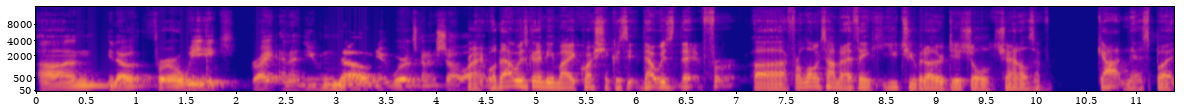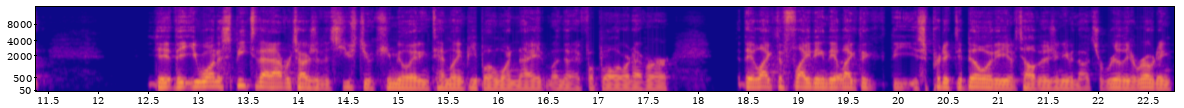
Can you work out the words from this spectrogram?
on you know for a week right and then you know you, where it's going to show up right well that was going to be my question because that was the, for uh for a long time and i think youtube and other digital channels have gotten this but that you want to speak to that advertiser that's used to accumulating 10 million people in one night, Monday Night Football or whatever. They like the flighting, they like the the predictability of television, even though it's really eroding.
